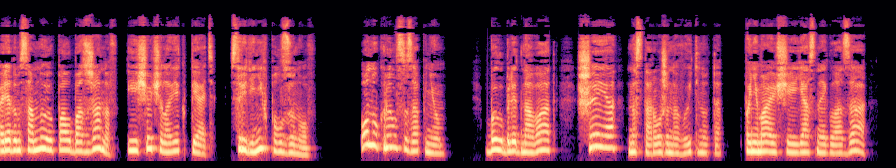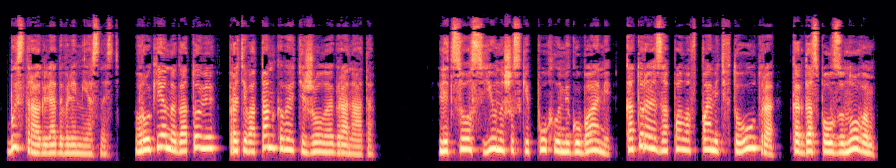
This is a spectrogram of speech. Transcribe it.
Рядом со мной упал Базжанов и еще человек пять, среди них ползунов. Он укрылся за пнем был бледноват, шея настороженно вытянута. Понимающие ясные глаза быстро оглядывали местность. В руке наготове противотанковая тяжелая граната. Лицо с юношески пухлыми губами, которое запало в память в то утро, когда с Ползуновым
